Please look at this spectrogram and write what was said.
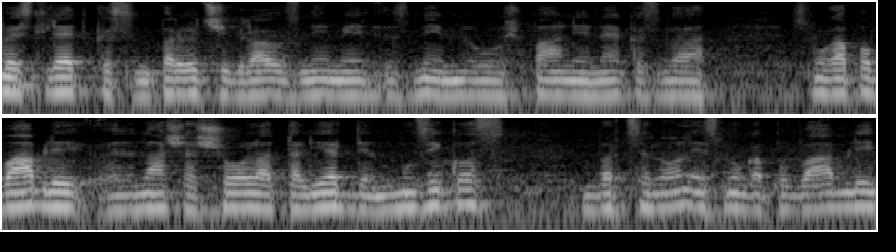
27 let, ko sem prvič igral z, njimi, z njim v Španiji, ne, ga, smo ga povabili, naša šola Talier del Musicos v Barceloni, smo ga povabili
